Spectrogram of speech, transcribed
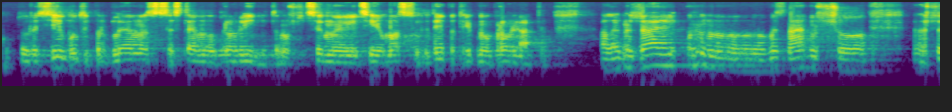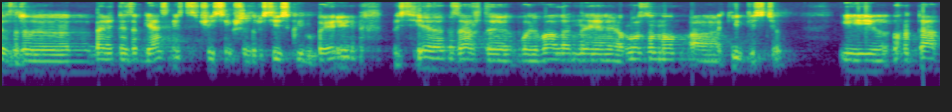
Тобто у Росії будуть проблеми з системою управління, тому що цими цією масою людей потрібно управляти. Але на жаль, ми знаємо, що е, ще з е, навіть не з радянських часів, ще з Російської імперії, Росія завжди воювала не розумом, а кількістю. І е, так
